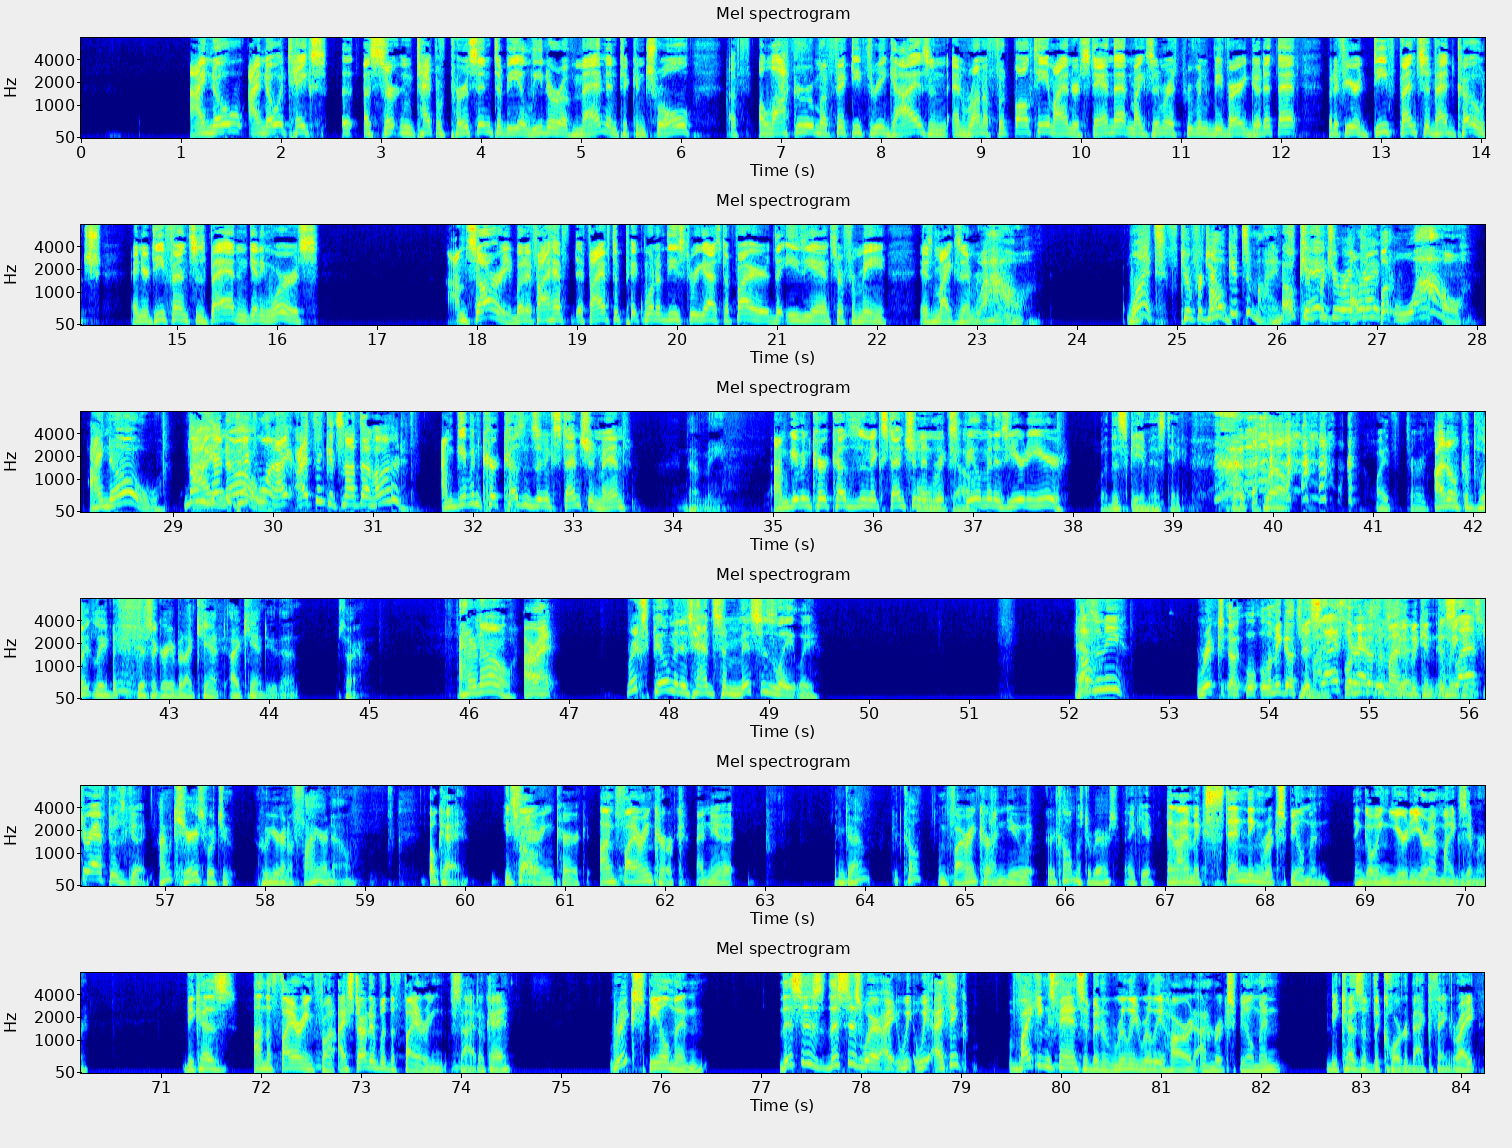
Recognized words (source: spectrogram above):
I know, I know it takes a, a certain type of person to be a leader of men and to control a, a locker room of 53 guys and, and run a football team. I understand that. Mike Zimmer has proven to be very good at that. But if you're a defensive head coach and your defense is bad and getting worse, I'm sorry, but if I have if I have to pick one of these three guys to fire, the easy answer for me is Mike Zimmer. wow. What? Two for 2 I'll get to mine. Okay. Two for two right all there. But wow. I know. No, I had know. to pick one. I, I think it's not that hard. I'm giving Kirk Cousins an extension, man. Not me. I'm giving Kirk Cousins an extension, and Rick cow. Spielman is year to year. Well, this game has taken Well, quite the turn. I don't completely disagree, but I can't. I can't do that. Sorry. I don't know. All right. Rick Spielman has had some misses lately, hasn't he? Rick, uh, let me go through This mine. last Let me draft go through was mine. good. and we can. this we can- last draft was good. I'm curious what you who you're going to fire now. okay. He's So- firing Kirk. I'm firing Kirk. I knew it. Okay, good call. I'm firing Kirk. I knew it. Good call, Mr. Bears. Thank you. and I'm extending Rick Spielman and going year to year on Mike Zimmer. Because on the firing front, I started with the firing side, okay? Rick Spielman, this is this is where I we, we I think Vikings fans have been really really hard on Rick Spielman because of the quarterback thing, right?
